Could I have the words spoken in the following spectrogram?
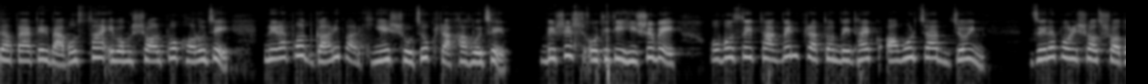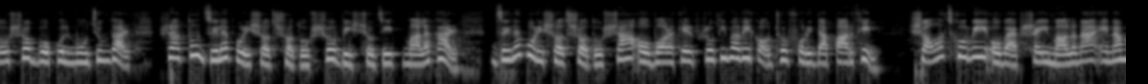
যাতায়াতের ব্যবস্থা এবং স্বল্প খরচে নিরাপদ গাড়ি পার্কিংয়ের সুযোগ রাখা হয়েছে। বিশেষ অতিথি হিসেবে উপস্থিত থাকবেন প্রাক্তন বিধায়ক অমরচাঁদ জৈন জেলা পরিষদ সদস্য বকুল মজুমদার, প্রাক্তন জেলা পরিষদ সদস্য বিশ্বজিৎ মালাকার, জেলা পরিষদ সদস্যা ও বরাকের প্রতিবাদী কণ্ঠ ফরিদা পারভিন, সমাজকর্মী ও ব্যবসায়ী মাওলানা এনাম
